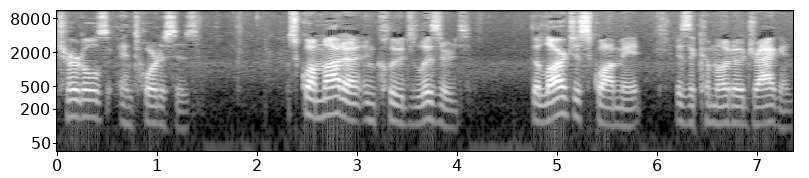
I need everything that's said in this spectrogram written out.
turtles and tortoises. Squamata includes lizards. The largest squamate is the Komodo dragon.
